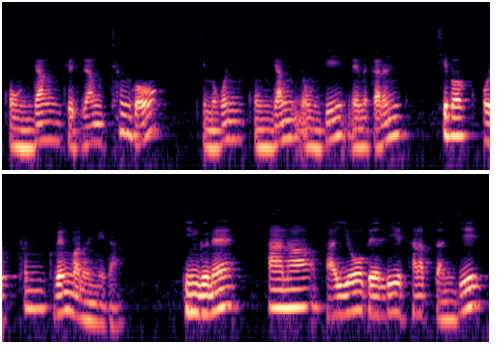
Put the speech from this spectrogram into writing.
공장, 제주장, 창고, 지목은 공장 용지, 매매가는 10억 5천9백만 원입니다. 인근에 한화 바이오밸리 산업단지,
